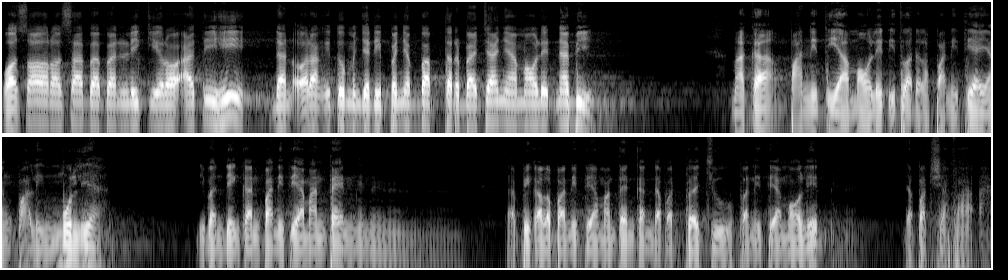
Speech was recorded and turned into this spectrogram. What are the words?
Wa sara sababan liqiraatihi dan orang itu menjadi penyebab terbacanya maulid Nabi. Maka panitia maulid itu adalah panitia yang paling mulia dibandingkan panitia manten gitu. Tapi kalau panitia manten kan dapat baju, panitia maulid dapat syafaat.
